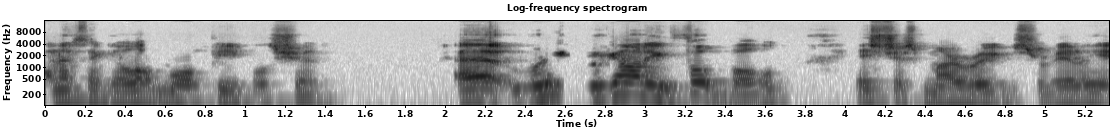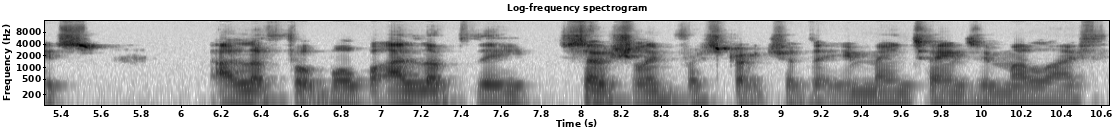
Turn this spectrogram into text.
And I think a lot more people should. Uh, re- regarding football, it's just my roots, really. It's I love football, but I love the social infrastructure that it maintains in my life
